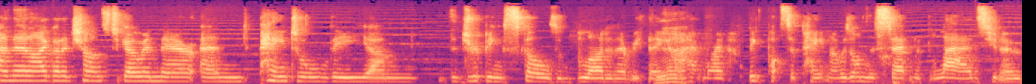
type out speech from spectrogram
and then I got a chance to go in there and paint all the um the dripping skulls with blood and everything. And I had my big pots of paint and I was on the set with the lads you know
